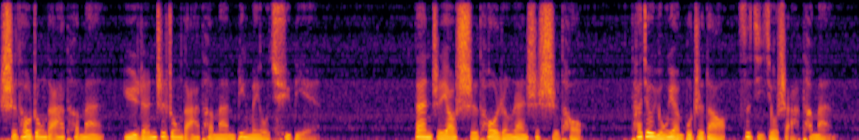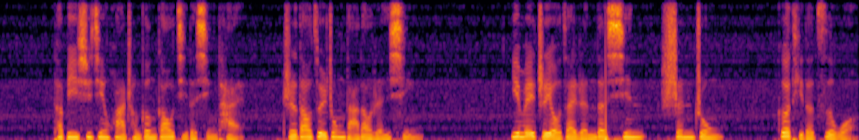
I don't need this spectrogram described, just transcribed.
石头中的阿特曼与人之中的阿特曼并没有区别，但只要石头仍然是石头，他就永远不知道自己就是阿特曼。他必须进化成更高级的形态，直到最终达到人形。因为只有在人的心身中，个体的自我。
